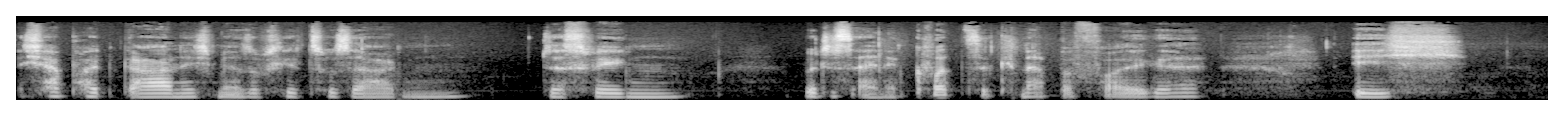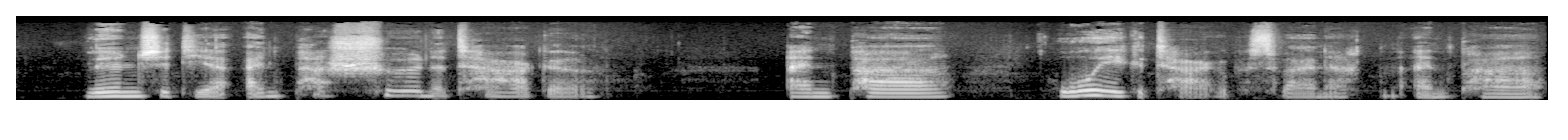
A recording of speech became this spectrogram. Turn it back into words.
ich habe heute gar nicht mehr so viel zu sagen. Deswegen wird es eine kurze, knappe Folge. Ich wünsche dir ein paar schöne Tage, ein paar ruhige Tage bis Weihnachten, ein paar,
